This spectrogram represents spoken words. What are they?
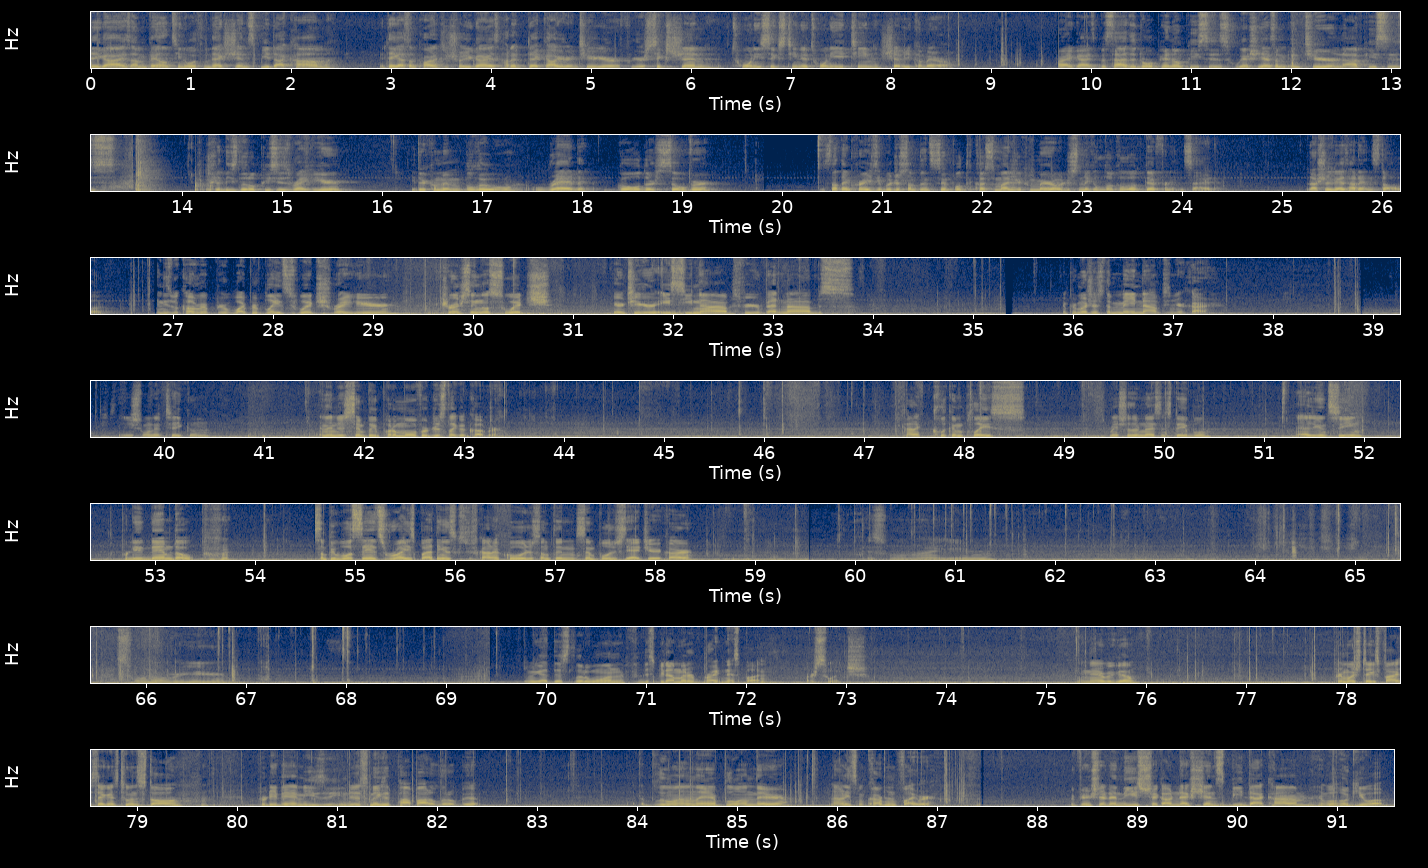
Hey guys, I'm Valentino with NextGenSpeed.com and today I got some products to show you guys how to deck out your interior for your 6th Gen 2016 to 2018 Chevy Camaro. Alright guys, besides the door panel pieces, we actually have some interior knob pieces, which are these little pieces right here. Either come in blue, red, gold, or silver. It's nothing crazy, but just something simple to customize your Camaro just to make it look a little different inside. And I'll show you guys how to install them. And these will cover up your wiper blade switch right here, turn signal switch, your interior AC knobs for your vent knobs, and pretty much just the main knobs in your car. So you just want to take them and then just simply put them over just like a cover. Kind of click in place, just make sure they're nice and stable. And as you can see, pretty damn dope. Some people will say it's rice, but I think it's just kind of cool, just something simple just to add to your car. This one right here. This one over here. Then we got this little one for the speedometer brightness button, or switch. And there we go. Pretty much takes five seconds to install. Pretty damn easy, and just makes it pop out a little bit Got the blue on there, blue on there. Now I need some carbon fiber. If you're interested in these, check out nextgenspeed.com and we'll hook you up.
